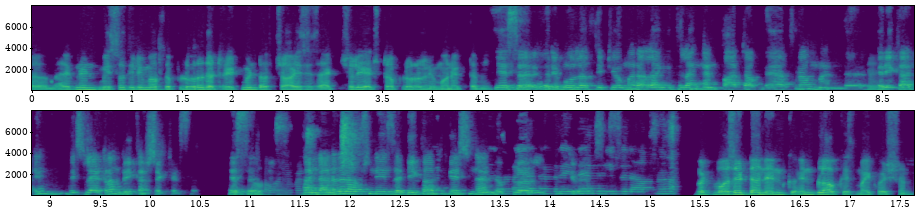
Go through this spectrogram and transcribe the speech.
uh, malignant mesothelioma of the pleura, the treatment of choice is actually extrapleural pneumonectomy. Yes, sir. Removal of the tumor along with lung and part of diaphragm and uh, pericardium, which later on reconstructed, sir. Yes, sir. Okay. And another option is uh, decortication and uh, pleural tumors. But was it done in, en bloc is my question.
